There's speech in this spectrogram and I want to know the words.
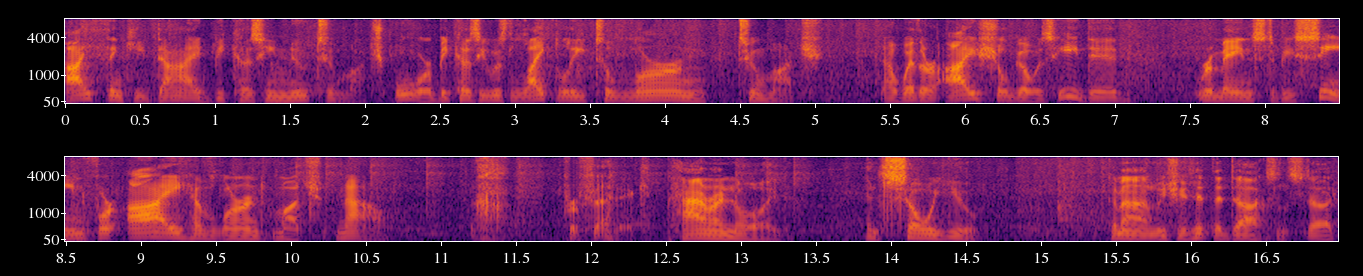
I think he died because he knew too much, or because he was likely to learn too much. Now, whether I shall go as he did remains to be seen, for I have learned much now. Prophetic. Paranoid. And so are you. Come on, we should hit the docks and start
